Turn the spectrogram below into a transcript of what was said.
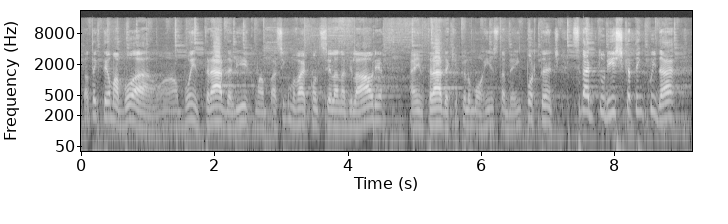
Então tem que ter uma boa, uma boa entrada ali, assim como vai acontecer lá na Vila Áurea, a entrada aqui pelo Morrinhos também é importante. Cidade turística tem que cuidar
